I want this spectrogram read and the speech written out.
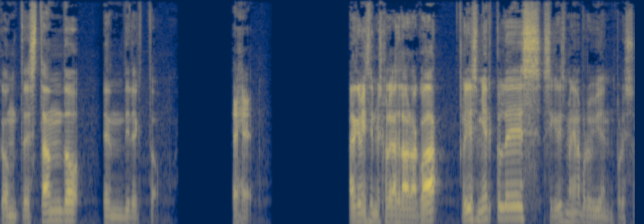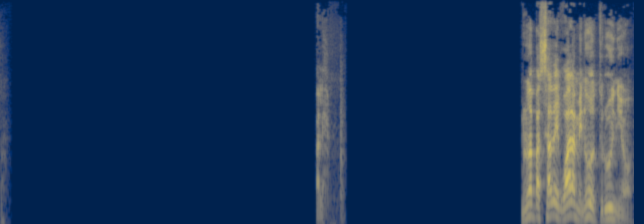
contestando en directo. A ver qué me dicen mis colegas de la barbacoa. Hoy es miércoles. Si queréis mañana por bien, por eso. Vale. Menuda pasada igual a menudo truño.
